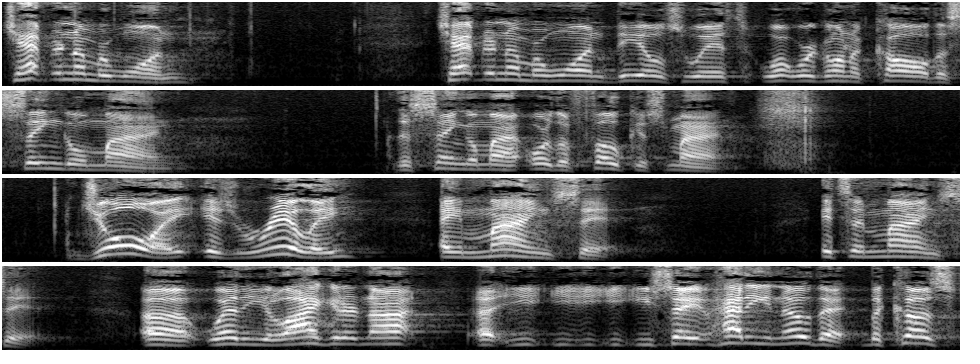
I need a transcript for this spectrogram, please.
Chapter number one. Chapter number one deals with what we're going to call the single mind, the single mind or the focused mind. Joy is really a mindset. It's a mindset. Uh, whether you like it or not, uh, you, you, you say, How do you know that? Because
